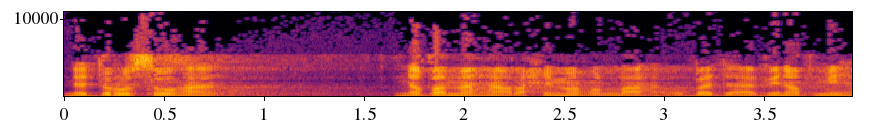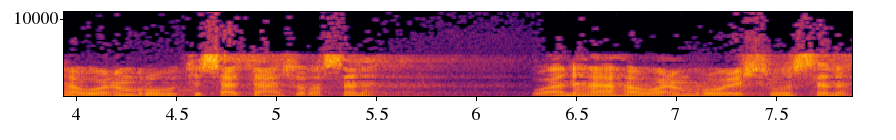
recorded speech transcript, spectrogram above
ندرسها نظمها رحمه الله أو بدأ بنظمها وعمره تسعة عشر سنة وأنهاها وعمره عشرون سنة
